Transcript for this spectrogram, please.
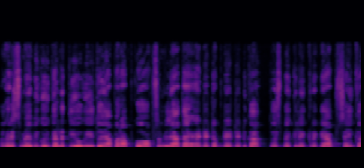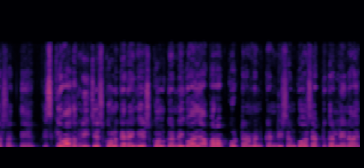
अगर इसमें भी कोई गलती होगी तो यहाँ पर आपको ऑप्शन मिल जाता है एडिट अपडेटेड का तो इस पर क्लिक करके आप सही कर सकते हैं। इसके बाद हम नीचे स्क्रॉल करेंगे। स्क्रॉल करने के बाद यहाँ पर आपको टर्म एंड कंडीशन को एक्सेप्ट कर लेना है।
